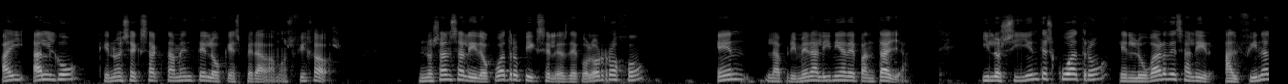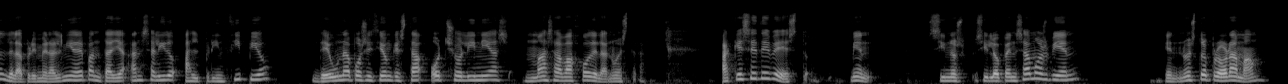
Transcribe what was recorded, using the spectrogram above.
hay algo que no es exactamente lo que esperábamos. Fijaos, nos han salido 4 píxeles de color rojo en la primera línea de pantalla. Y los siguientes 4, en lugar de salir al final de la primera línea de pantalla, han salido al principio de una posición que está 8 líneas más abajo de la nuestra. ¿A qué se debe esto? Bien, si, si lo pensamos bien, en nuestro programa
